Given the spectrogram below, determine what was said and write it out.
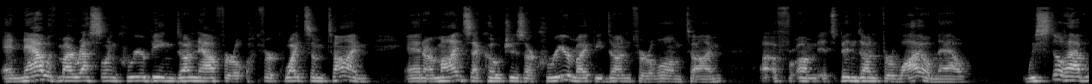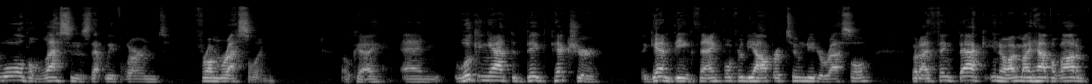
And now with my wrestling career being done now for for quite some time, and our mindset coaches, our career might be done for a long time. Uh, um, it's been done for a while now. We still have all the lessons that we've learned from wrestling. Okay, and looking at the big picture, again, being thankful for the opportunity to wrestle. But I think back, you know, I might have a lot of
